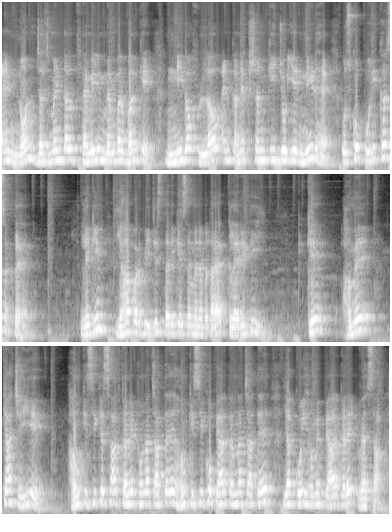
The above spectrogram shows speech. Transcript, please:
and non judgmental family member बन के need of love and connection की जो ये नीड है, उसको पूरी कर सकते हैं। लेकिन यहाँ पर भी जिस तरीके से मैंने बताया क्लैरिटी के हमें क्या चाहिए? हम किसी के साथ कनेक्ट होना चाहते हैं, हम किसी को प्यार करना चाहते हैं, या कोई हमें प्यार करे वैसा?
